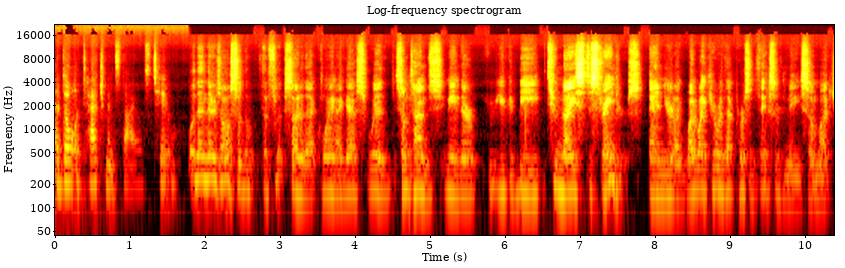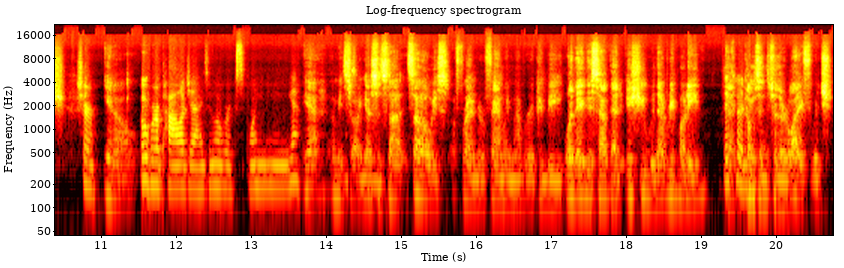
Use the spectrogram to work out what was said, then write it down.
adult attachment styles too. Well, then there's also the, the flip side of that coin, I guess, with sometimes, I mean, there you could be too nice to strangers and you're like, why do I care what that person thinks of me so much? Sure. You know, over apologizing, over explaining. Yeah. Yeah. I mean, so I guess it's not, it's not always a friend or family member. It could be, or they just have that issue with everybody that could. comes into their life, which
